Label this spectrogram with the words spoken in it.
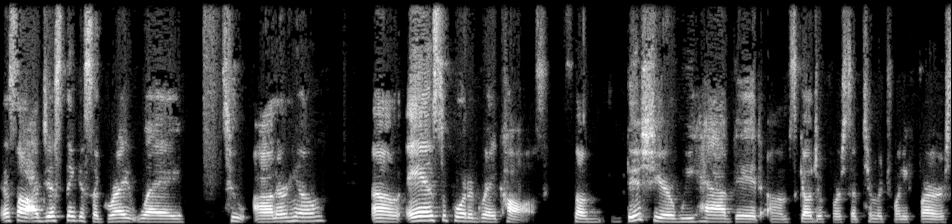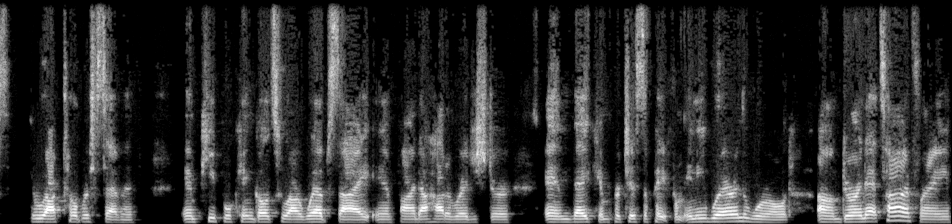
And so I just think it's a great way to honor him um, and support a great cause. So this year we have it um, scheduled for September 21st through October 7th, and people can go to our website and find out how to register, and they can participate from anywhere in the world um, during that time frame,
